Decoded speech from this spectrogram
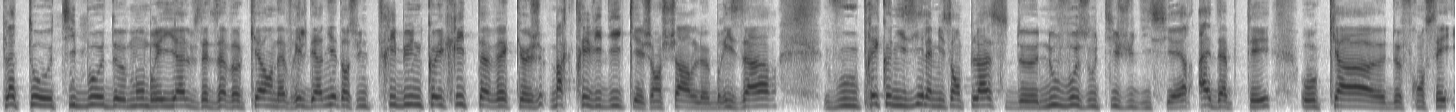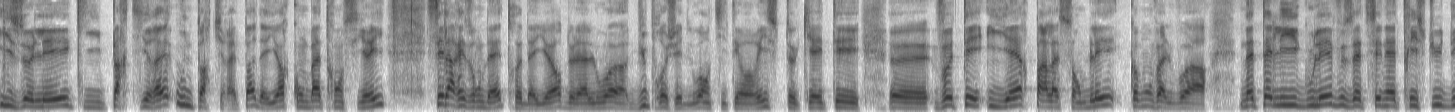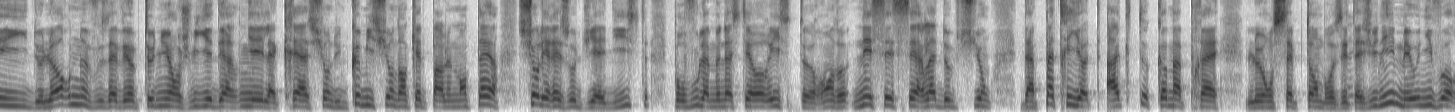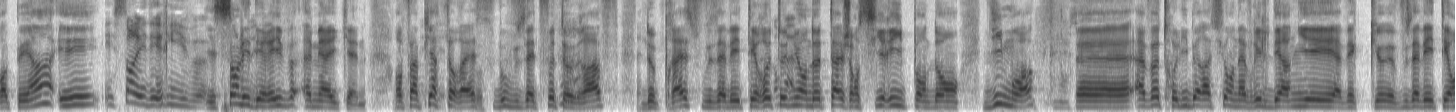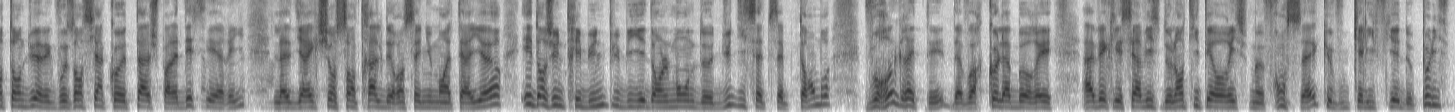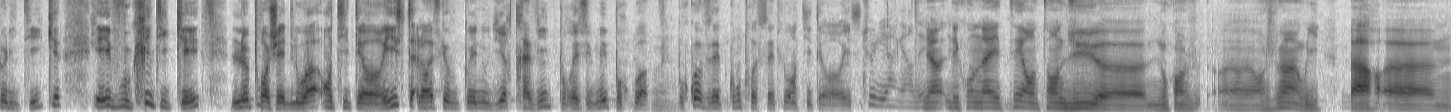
plateau Thibault de Montbrial, vous êtes avocat en avril dernier dans une tribune coécrite avec euh, Marc Trévidic et Jean-Charles Brizard. Vous préconisiez la mise en place de nouveaux outils judiciaires adaptés au cas euh, de Français isolés qui partiraient ou ne partiraient pas d'ailleurs combattre en Syrie. C'est la raison d'être d'ailleurs de la loi du projet de loi antiterroriste qui a été euh, voté hier par l'Assemblée, comme on va le voir. Nathalie Goulet, vous êtes sénatrice UDI de l'Orne. Vous avez obtenu en juillet dernier la création d'une commission d'enquête parlementaire sur les réseaux djihadistes. Pour vous, la menace terroriste rend nécessaire l'adoption d'un Patriot Act, comme après le 11 septembre aux États-Unis, mais au niveau européen et... Et sans les dérives. Et sans les dérives américaines. Enfin, Pierre Torres, vous, vous êtes photographe de presse. Vous avez été retenu en otage en Syrie pendant dix mois. Euh, à votre libération en avril dernier, avec, euh, vous avez été été entendu avec vos anciens cootages par la DCRI, la Direction centrale des renseignements intérieurs, et dans une tribune publiée dans Le Monde du 17 septembre, vous regrettez d'avoir collaboré avec les services de l'antiterrorisme français, que vous qualifiez de police politique, et vous critiquez le projet de loi antiterroriste. Alors, est-ce que vous pouvez nous dire très vite, pour résumer, pourquoi Pourquoi vous êtes contre cette loi antiterroriste? Je Bien, dès qu'on a été entendu, euh, donc en, euh, en, juin, oui, par euh,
